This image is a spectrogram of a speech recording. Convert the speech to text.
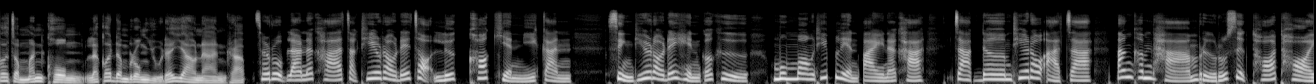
ก็จะมั่นคง แล้วก็ดำรงอยู่ได้ยาวนานครับ สรุปแล้วนะคะจากที่เราได้เจาะลึกข้อเขียนนี้กัน สิ่งที่เราได้เห็นก็คือ มุมมองที่เปลี่ยนไปนะคะ จากเดิมที่เราอาจจะตั้งคำถามหรือรู้สึกท้อถอย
